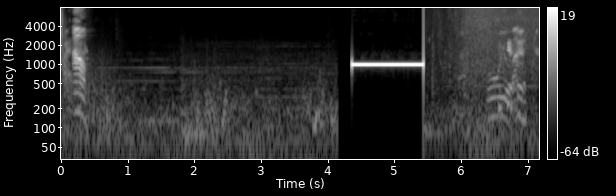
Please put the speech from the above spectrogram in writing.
ไปเอ้า งูอยู่ปะ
